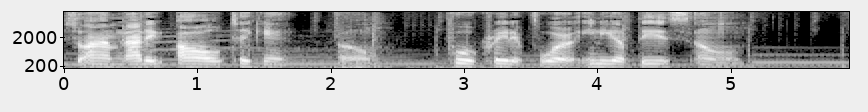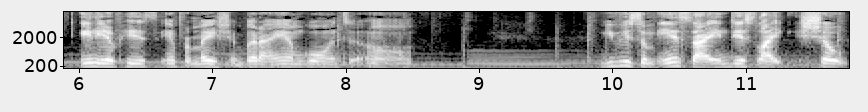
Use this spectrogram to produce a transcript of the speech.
So I'm not at all taking um, full credit for any of this, um, any of his information, but I am going to um, give you some insight and just like show.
